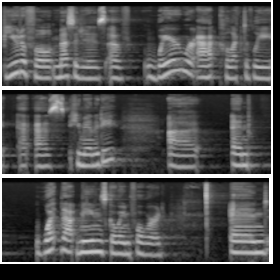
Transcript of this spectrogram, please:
beautiful messages of where we're at collectively as humanity uh, and what that means going forward. And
